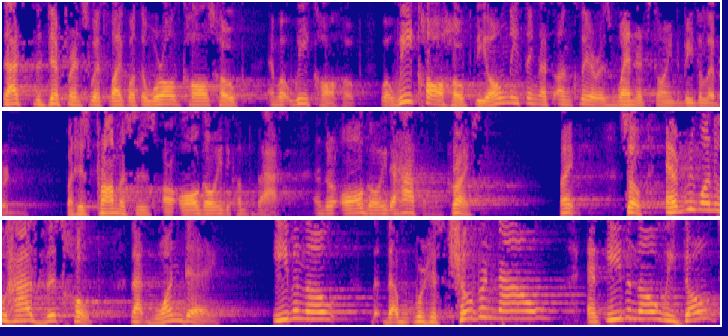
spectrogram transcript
That's the difference with like what the world calls hope and what we call hope. What we call hope, the only thing that's unclear is when it's going to be delivered. But his promises are all going to come to pass and they're all going to happen in Christ. Right? So everyone who has this hope that one day, even though that we're his children now, and even though we don't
